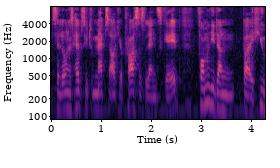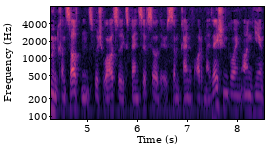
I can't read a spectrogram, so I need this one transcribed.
Celonis helps you to maps out your process landscape, formerly done by human consultants, which were also expensive. So there's some kind of automation going on here.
